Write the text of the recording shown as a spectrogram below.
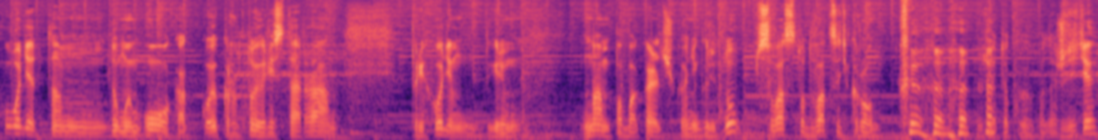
ходят, там, думаем, о, какой крутой ресторан. Приходим, говорим, нам по бокальчику. Они говорят, ну, с вас 120 крон. Я такой, подождите,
